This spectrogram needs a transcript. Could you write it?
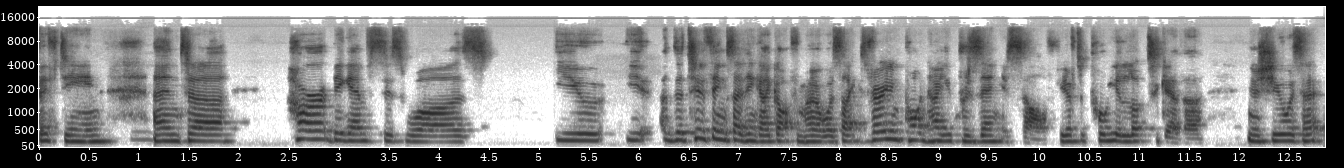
15. And uh, her big emphasis was you you, the two things I think I got from her was like it's very important how you present yourself. You have to pull your look together. You know, she always had,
